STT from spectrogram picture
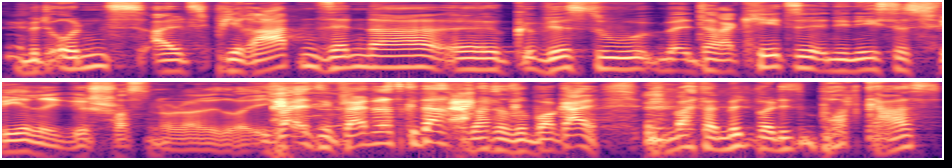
mit uns als Piratensender äh, wirst du mit der Rakete in die nächste Sphäre geschossen oder so. Ich weiß nicht, vielleicht hat er das gedacht. Ich dachte so, boah, geil, ich mach dann mit bei diesem Podcast.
